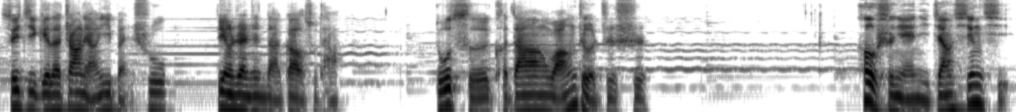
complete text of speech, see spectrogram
随即给了张良一本书，并认真地告诉他：“读此可当王者之师。后十年你将兴起，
